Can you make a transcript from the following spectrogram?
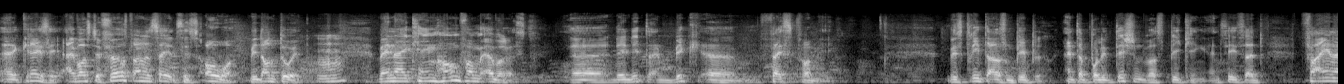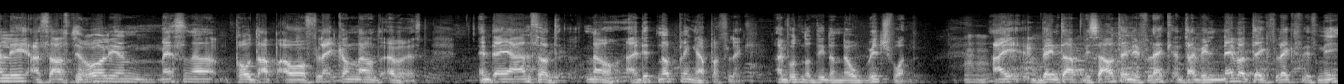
Uh, crazy. I was the first one to say it is over. We don't do it. When I came home from Everest, uh, they did a big uh, fest for me with 3,000 people, and the politician was speaking, and he said, finally, a South Tyrolean Messner brought up our flag on Mount Everest. And they answered, no, I did not bring up a flag. I would not even know which one. I went up without any flag, and I will never take flags with me.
